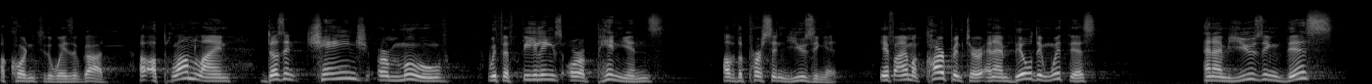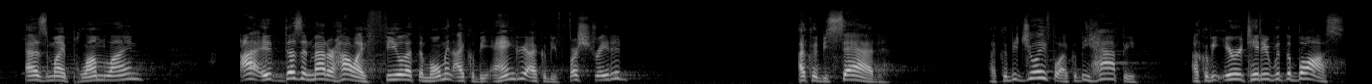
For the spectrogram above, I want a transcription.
according to the ways of God. A, a plumb line doesn't change or move with the feelings or opinions of the person using it. If I'm a carpenter and I'm building with this, and I'm using this as my plumb line, I, it doesn't matter how I feel at the moment. I could be angry, I could be frustrated, I could be sad, I could be joyful, I could be happy. I could be irritated with the boss.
